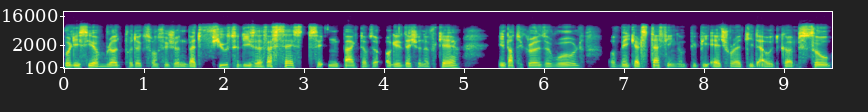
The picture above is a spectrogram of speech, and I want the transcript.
policy of blood product transfusion, but few studies have assessed the impact of the organization of care, in particular the role of medical staffing on PPH-related outcomes. So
